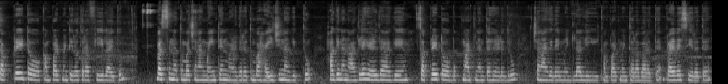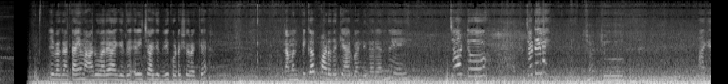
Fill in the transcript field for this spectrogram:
ಸಪ್ರೇಟ್ ಕಂಪಾರ್ಟ್ಮೆಂಟ್ ಇರೋ ಥರ ಫೀಲ್ ಆಯಿತು. ಬಸ್ಸನ್ನು ತುಂಬ ಚೆನ್ನಾಗಿ ಮೈಂಟೈನ್ ಮಾಡಿದ್ದಾರೆ. ತುಂಬ ಹೈಜೀನ್ ಆಗಿತ್ತು. ಹಾಗೆ ನಾನು ಆಗಲೇ ಹೇಳ್ದ ಹಾಗೆ ಸಪ್ರೇಟ್ ಬುಕ್ ಮಾಡ್ತೀನಿ ಅಂತ ಹೇಳಿದ್ರು. ಚೆನ್ನಾಗಿದೆ ಮಿಡ್ಲಲ್ಲಿ ಕಂಪಾರ್ಟ್ಮೆಂಟ್ ಥರ ಬರುತ್ತೆ ಪ್ರೈವೇಸಿ ಇರುತ್ತೆ. ಇವಾಗ ಟೈಮ್ ಆರೂವರೆ ಆಗಿದೆ ರೀಚ್ ಆಗಿದ್ವಿ ಕೋಟೇಶ್ವರಕ್ಕೆ. ನಮ್ಮನ್ನು ಪಿಕಪ್ ಮಾಡೋದಕ್ಕೆ ಯಾರು ಬಂದಿದ್ದಾರೆ ಅಂದರೆ ಚೋಟು. ಚೋಟು ಇಲ್ಲಿ. ಹಾಗೆ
